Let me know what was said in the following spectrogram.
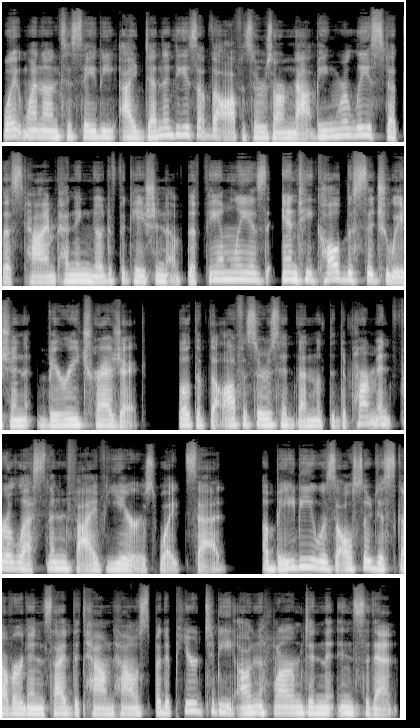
White went on to say the identities of the officers are not being released at this time pending notification of the families, and he called the situation very tragic. Both of the officers had been with the department for less than five years, White said. A baby was also discovered inside the townhouse but appeared to be unharmed in the incident.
